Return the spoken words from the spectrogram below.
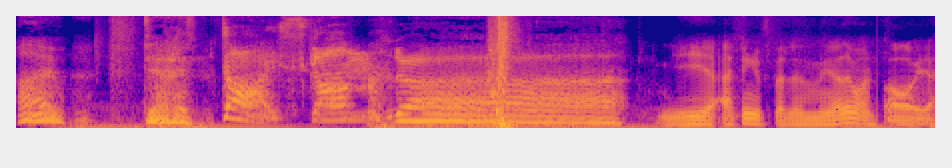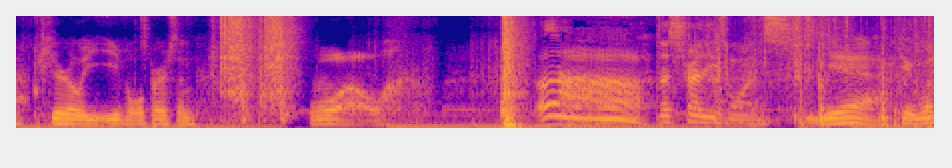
I'm dead. Die, scum! Ah! Yeah, I think it's better than the other one. Oh yeah, purely evil person. Whoa. Ah! Let's try these ones. Yeah. Okay. What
